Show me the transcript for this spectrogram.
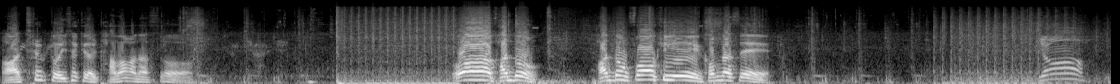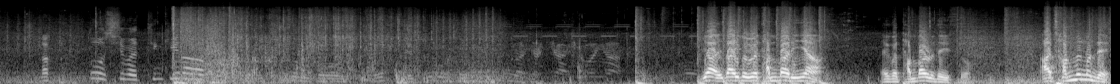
아, 트랩도 이 새끼들 다 막아놨어. 와, 반동! 반동 퍼킹! 겁나 세! 야! 나또 씨발 팅키 나왔어. 야, 나 이거 왜 단발이냐? 야, 이거 단발로 돼 있어. 아, 잡는 건데.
